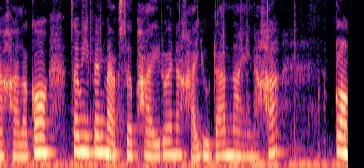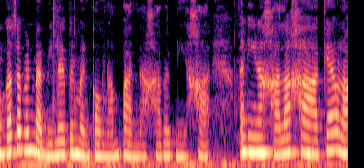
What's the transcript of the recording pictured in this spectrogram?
นะคะ แล้วก็จะมีเป็นแบบเซอร์ไพรส์ด้วยนะคะ อยู่ด้านในนะคะ กล่องก็จะเป็นแบบนี้เลยเป็นเหมือนกล่องน้ำปั่นนะคะ แบบนี้ค่ะ อันนี้นะคะ ราคาแก้วละ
